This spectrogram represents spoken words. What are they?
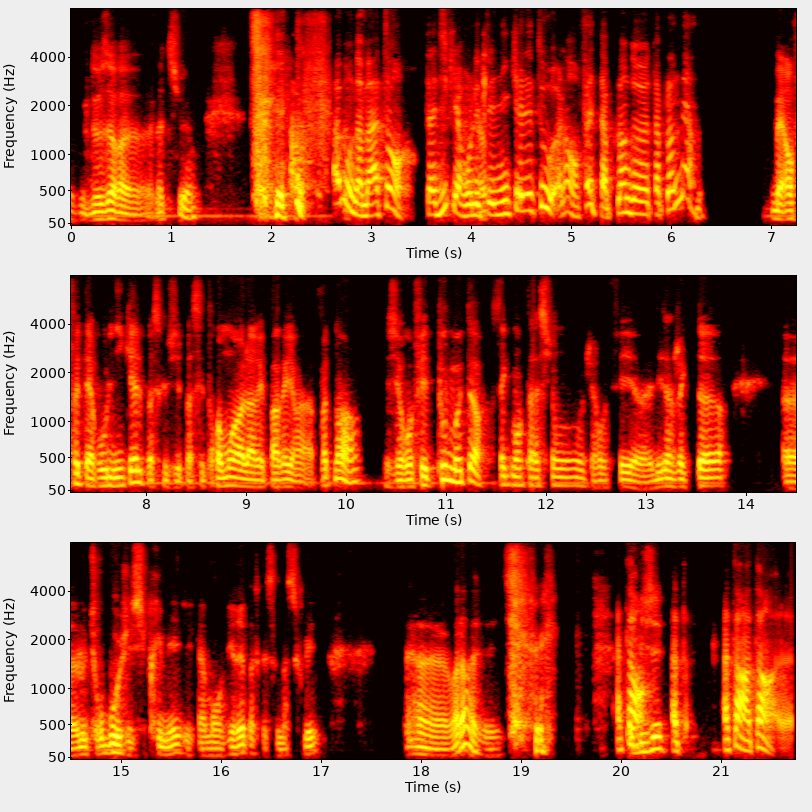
deux heures là-dessus. hein. Ah bon, non, mais attends, tu as dit qu'elle roulait nickel et tout. Alors en fait, tu as plein de, t'as plein de merde. Mais en fait, elle roule nickel parce que j'ai passé trois mois à la réparer à maintenant. hein. J'ai refait tout le moteur, segmentation, j'ai refait euh, les injecteurs, euh, le turbo, j'ai supprimé, j'ai carrément viré parce que ça m'a saoulé. Euh, voilà, Attends, attends, attends. euh,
